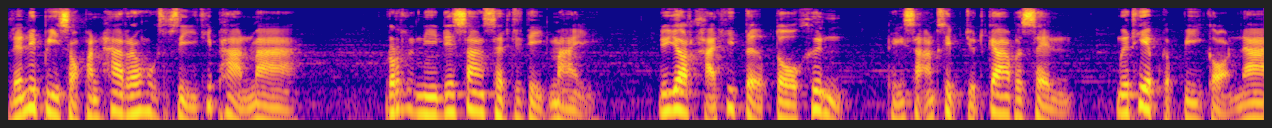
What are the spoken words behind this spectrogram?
และในปี 2564 ที่ผ่านมา รถนี้ได้สร้างสถิติใหม่ ด้วยยอดขายที่เติบโตขึ้นถึง 30.9%เมื่อเทียบกับปีก่อนหน้า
